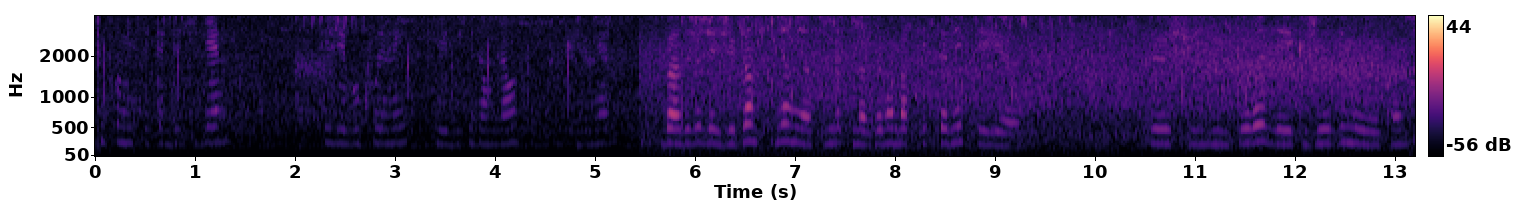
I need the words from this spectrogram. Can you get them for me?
tout premier spectacle de 6ème que j'ai beaucoup aimé. Il y avait beaucoup d'ambiance, c'était génial. Bah, déjà, j'ai j'ai plein de souvenirs, mais un souvenir qui m'a vraiment marqué cette année, c'est euh, parce que je suis une peureuse et que j'ai osé me. Quand je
